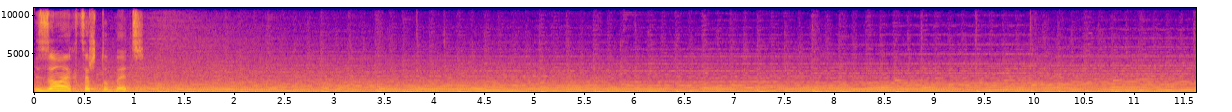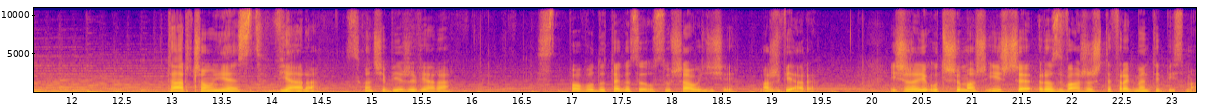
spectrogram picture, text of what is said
Zoe, chcesz tu być? Tarczą jest wiara. Skąd się bierze wiara? Z powodu tego, co usłyszałeś dzisiaj. Masz wiarę. I jeżeli utrzymasz i jeszcze rozważysz te fragmenty pisma,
